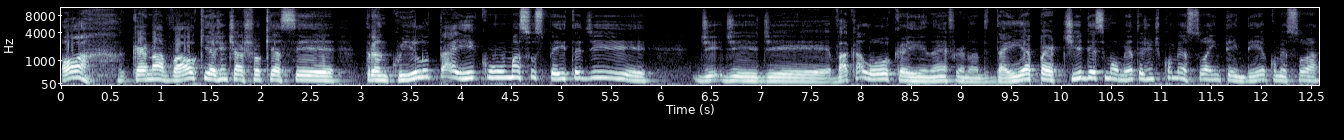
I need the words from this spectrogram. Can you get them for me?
Ó, carnaval que a gente achou que ia ser tranquilo, tá aí com uma suspeita de de, de, de, vaca louca aí, né, Fernando? Daí, a partir desse momento, a gente começou a entender, começou a,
